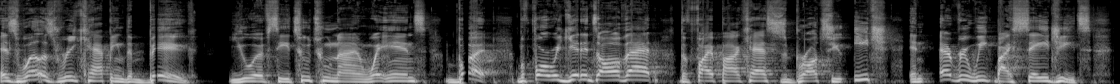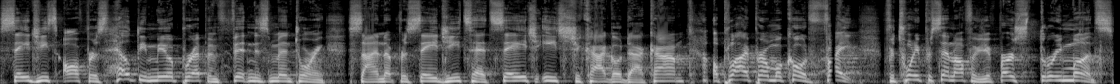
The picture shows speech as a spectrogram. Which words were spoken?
as well as recapping the big UFC 229 weigh ins. But before we get into all that, the Fight Podcast is brought to you each and every week by Sage Eats. Sage Eats offers healthy meal prep and fitness mentoring. Sign up for Sage Eats at sageeatschicago.com. Apply promo code FIGHT for 20% off of your first three months.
